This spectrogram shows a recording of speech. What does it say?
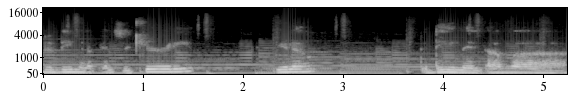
the demon of insecurity, you know, the demon of uh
